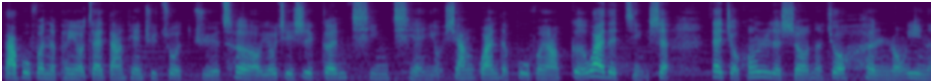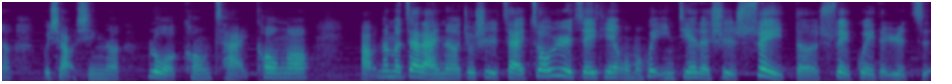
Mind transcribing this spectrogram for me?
大部分的朋友在当天去做决策哦，尤其是跟金钱有相关的部分，要格外的谨慎。在九空日的时候呢，就很容易呢不小心呢落空踩空哦。好，那么再来呢，就是在周日这一天，我们会迎接的是岁德岁贵的日子，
